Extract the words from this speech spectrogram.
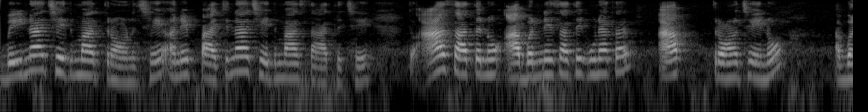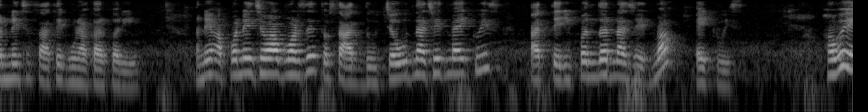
બેના છેદમાં ત્રણ છે અને પાંચના છેદમાં સાત છે. તો આ સાતનો, આ બંને સાથે ગુણાકાર, આ ત્રણ છે એનો, આ બંને સાથે ગુણાકાર કરીએ. અને આપણને જવાબ મળશે તો સાત દુ ચૌદના છેદમાં એકવીસ, પાંચ તેરી પંદરના છેદમાં એકવીસ. હવે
